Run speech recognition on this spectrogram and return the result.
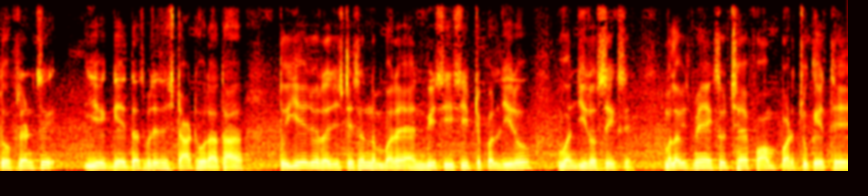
तो फ्रेंड्स ये दस बजे से स्टार्ट हो रहा था तो ये जो रजिस्ट्रेशन नंबर है N B C C triple zero one zero six मतलब इसमें एक सौ छः फॉर्म पड़ चुके थे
